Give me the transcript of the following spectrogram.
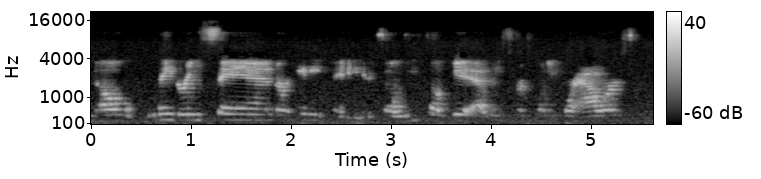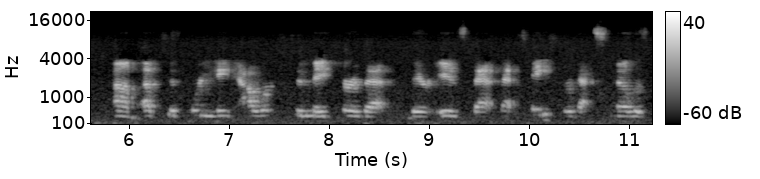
no lingering sand or anything. And so we soak it at least for 24 hours, um, up to 48 hours, to make sure that there is that that taste or that smell is completely removed. So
